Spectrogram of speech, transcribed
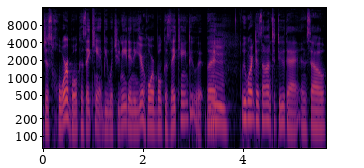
just horrible because they can't be what you need. And you're horrible because they can't do it. But mm. we weren't designed to do that. And so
